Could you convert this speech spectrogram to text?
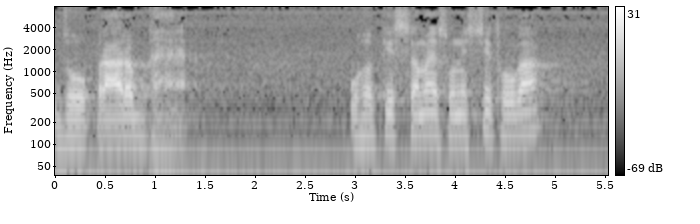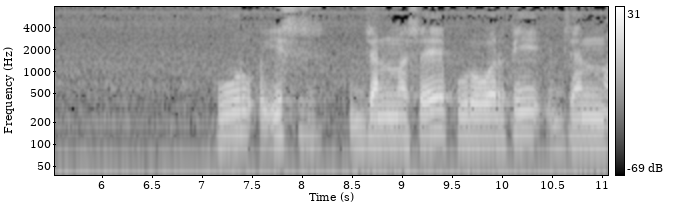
जो प्रारब्ध है, वह किस समय सुनिश्चित होगा? पूर्व, इस जन्म से पूर्ववर्ती जन्म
